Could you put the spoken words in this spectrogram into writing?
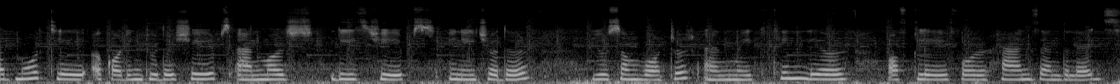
Add more clay according to the shapes and merge these shapes in each other. Use some water and make thin layer of clay for hands and the legs.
